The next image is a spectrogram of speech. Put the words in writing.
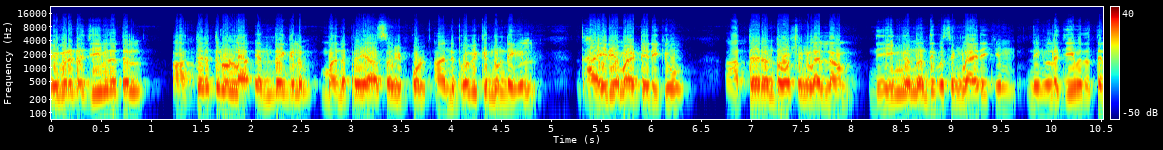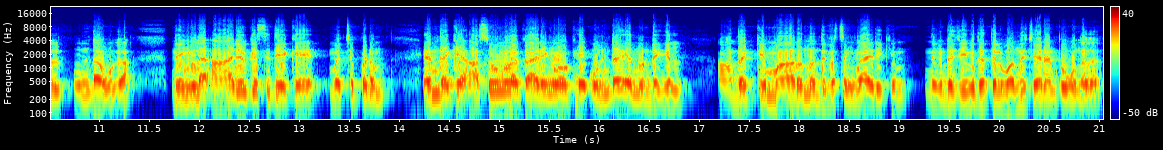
ഇവരുടെ ജീവിതത്തിൽ അത്തരത്തിലുള്ള എന്തെങ്കിലും മനപ്രയാസം ഇപ്പോൾ അനുഭവിക്കുന്നുണ്ടെങ്കിൽ ധൈര്യമായിട്ടിരിക്കൂ അത്തരം ദോഷങ്ങളെല്ലാം നീങ്ങുന്ന ദിവസങ്ങളായിരിക്കും നിങ്ങളുടെ ജീവിതത്തിൽ ഉണ്ടാവുക. നിങ്ങളുടെ ആരോഗ്യസ്ഥിതിയൊക്കെ മെച്ചപ്പെടും. എന്തൊക്കെ അസുഖങ്ങളോ കാര്യങ്ങളോ ഒക്കെ ഉണ്ട് എന്നുണ്ടെങ്കിൽ അതൊക്കെ മാറുന്ന ദിവസങ്ങളായിരിക്കും നിങ്ങളുടെ ജീവിതത്തിൽ വന്നു ചേരാൻ പോകുന്നത്.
